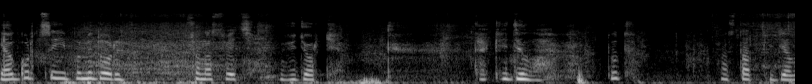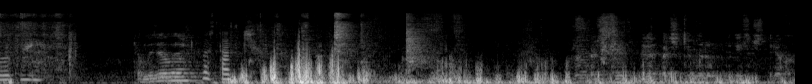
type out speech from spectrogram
и огурцы, и помидоры. Все на свете в ведерке. Такие дела. Тут остатки делают уже. Что мы делаем? Остатки. Уже почти две пачки выработали из четырех.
